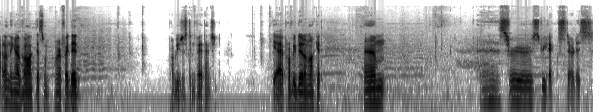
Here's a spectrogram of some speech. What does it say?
I don't think I've unlocked this one, or if I did, probably just didn't pay attention. Yeah, I probably did unlock it. Um, uh, Sir Street X, there it is.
